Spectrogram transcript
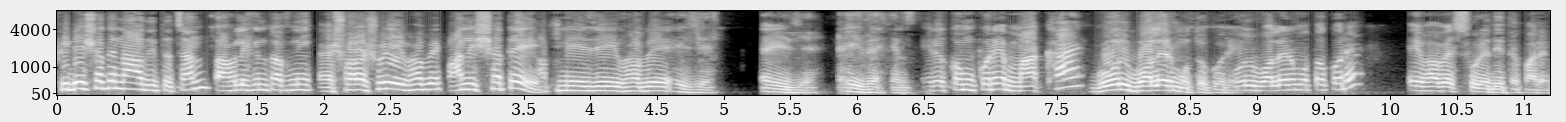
ফিডের সাথে না দিতে চান, তাহলে কিন্তু আপনি সরাসরি এইভাবে পানির সাথে আপনি এই যে এইভাবে, এই যে এই যে, এই দেখেন। এরকম করে মাখায় গোল বলের মতো করে। গোল বলের মতো করে এইভাবে ছুড়ে দিতে পারেন।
